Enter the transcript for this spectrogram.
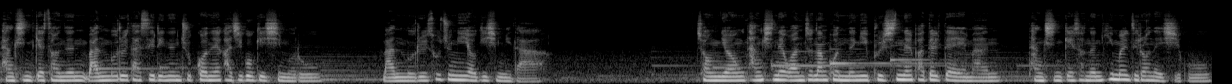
당신께서는 만물을 다스리는 주권을 가지고 계시므로 만물을 소중히 여기십니다. 정령 당신의 완전한 권능이 불신을 받을 때에만 당신께서는 힘을 드러내시고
